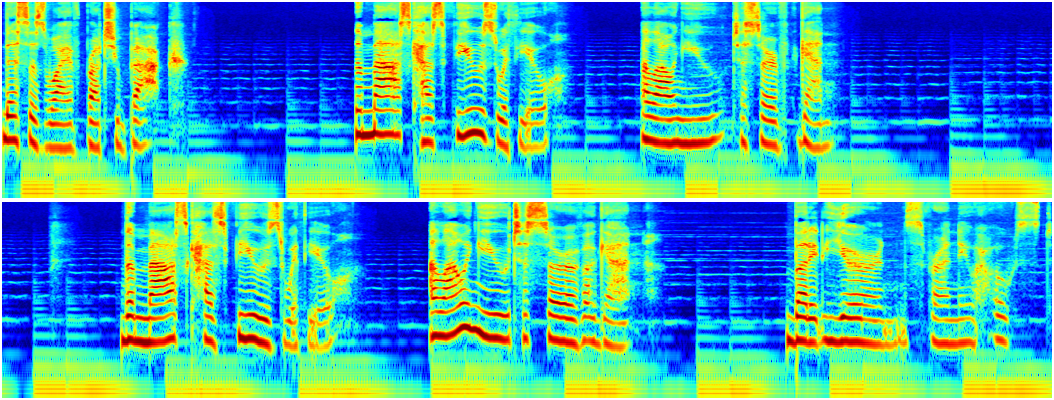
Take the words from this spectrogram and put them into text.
This is why I've brought you back. The mask has fused with you, allowing you to serve again. The mask has fused with you, allowing you to serve again. But it yearns for a new host.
